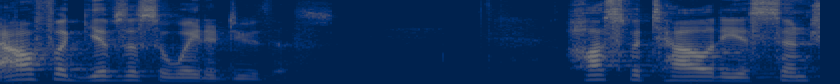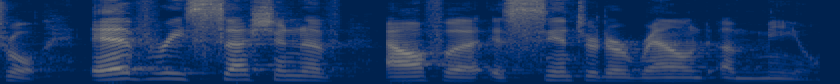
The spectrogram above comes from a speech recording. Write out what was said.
Alpha gives us a way to do this. Hospitality is central. Every session of Alpha is centered around a meal.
